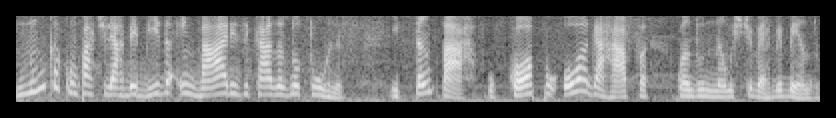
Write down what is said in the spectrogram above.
nunca compartilhar bebida em bares e casas noturnas e tampar o copo ou a garrafa quando não estiver bebendo.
